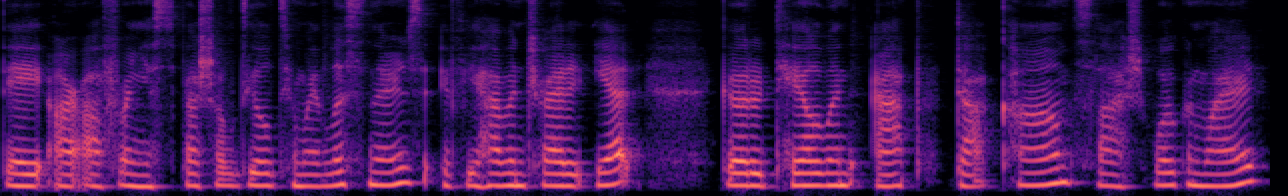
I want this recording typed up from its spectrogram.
They are offering a special deal to my listeners. If you haven't tried it yet, go to tailwindapp.com slash wokenwired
